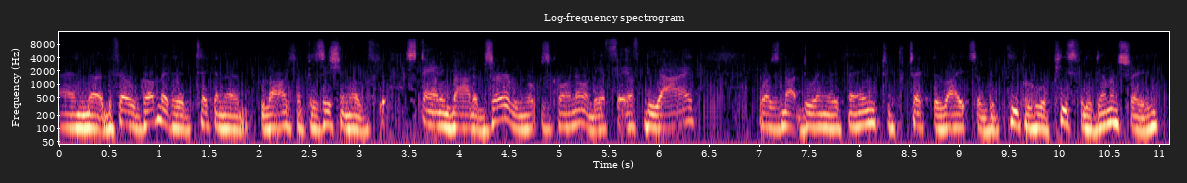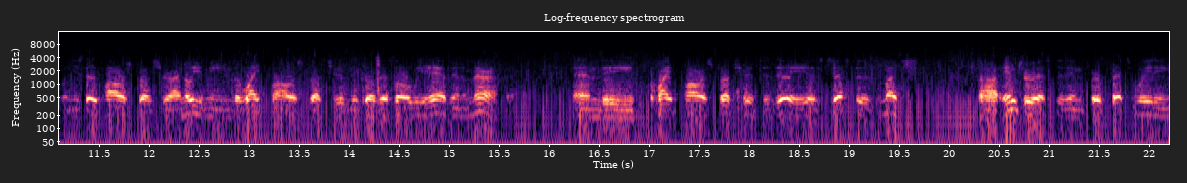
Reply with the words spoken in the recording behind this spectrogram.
And uh, the federal government had taken a larger position of standing by and observing what was going on. The F- FBI was not doing anything to protect the rights of the people who were peacefully demonstrating. When you say power structure, I know you mean the white power structure because that's all we have in America. And the white power structure today is just as much uh, interested in perpetuating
